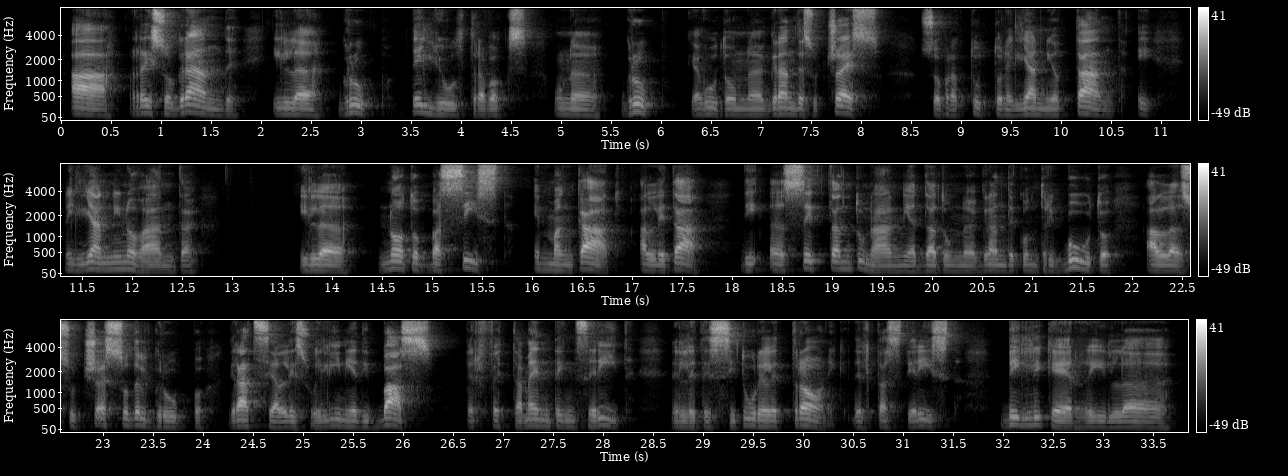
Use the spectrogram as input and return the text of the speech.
ha reso grande il gruppo degli Ultravox, un gruppo che ha avuto un grande successo, soprattutto negli anni 80 e negli anni 90. Il noto bassista è mancato all'età di eh, 71 anni ha dato un grande contributo al successo del gruppo grazie alle sue linee di basso perfettamente inserite nelle tessiture elettroniche del tastierista Billy Kerry, il eh,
